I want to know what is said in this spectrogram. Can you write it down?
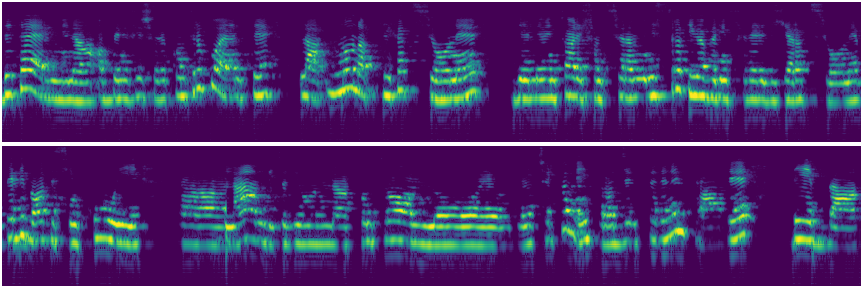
determina a beneficio del contribuente la non applicazione delle eventuali sanzioni amministrative per infedele dichiarazione per l'ipotesi in cui uh, l'ambito di un controllo e di un accertamento, l'Agenzia delle Entrate debba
